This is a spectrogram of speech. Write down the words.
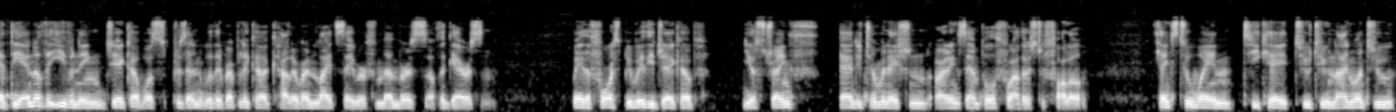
At the end of the evening, Jacob was presented with a replica Kylo lightsaber from members of the garrison. May the Force be with you, Jacob. Your strength and determination are an example for others to follow. Thanks to Wayne TK22912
